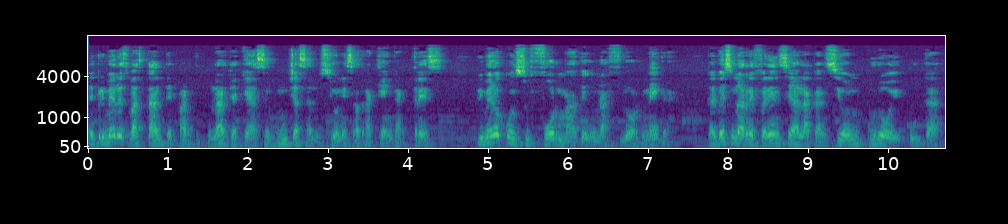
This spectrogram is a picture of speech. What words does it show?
el primero es bastante particular ya que hace muchas alusiones a Drakengard 3, primero con su forma de una flor negra, tal vez una referencia a la canción Kuroi Uta,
